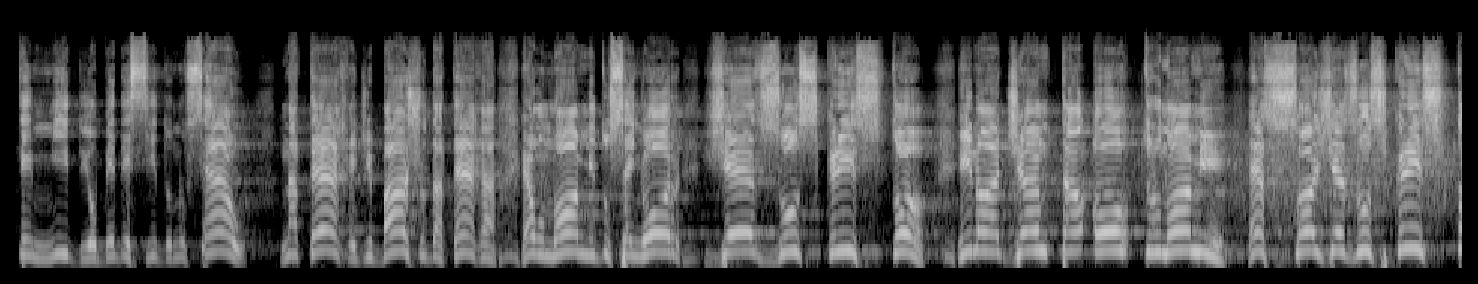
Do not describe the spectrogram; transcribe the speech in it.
temido e obedecido no céu, na terra e debaixo da terra é o nome do Senhor Jesus Cristo. E não adianta outro nome, é só Jesus Cristo.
